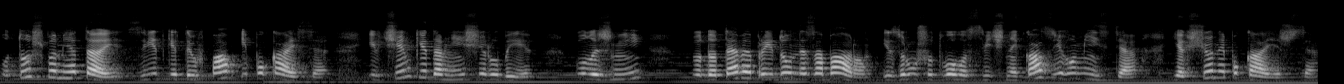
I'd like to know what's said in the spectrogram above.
Отож пам'ятай, звідки ти впав і покайся, і вчинки давніші роби. Коли ж ні, то до тебе прийду незабаром і зрушу твого свічника з його місця, якщо не покаєшся.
